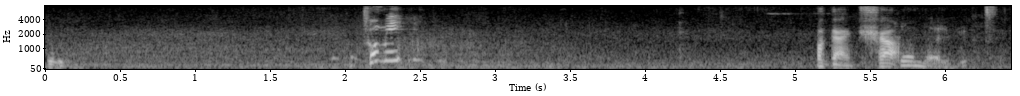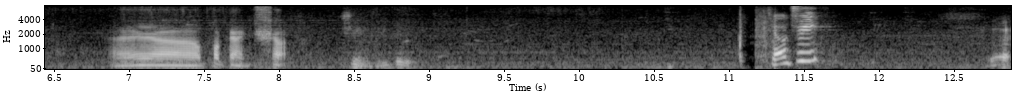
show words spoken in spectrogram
步，出兵，不敢吃。啊。哎呀，不敢吃。啊。进一步，将军，来，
